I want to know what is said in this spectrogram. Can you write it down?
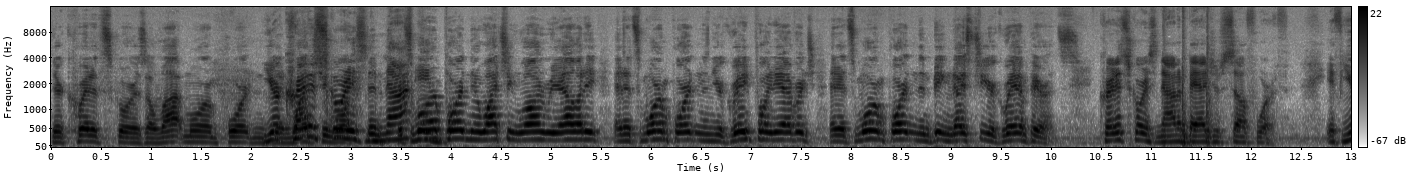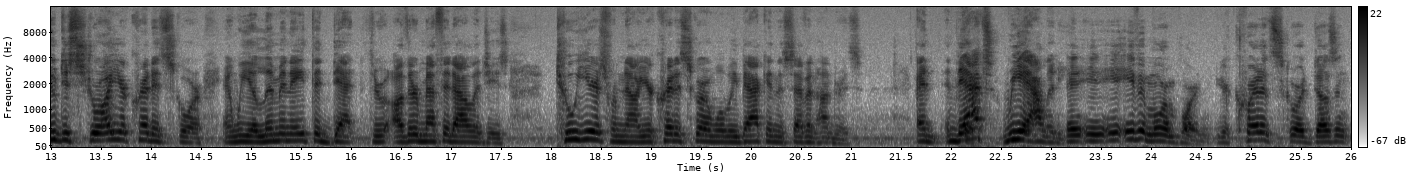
their credit score is a lot more important. Your than credit watching score Law- is than- not It's more important than watching Law and Reality, and it's more important than your grade point average, and it's more important than being nice to your grandparents. Credit score is not a badge of self worth. If you destroy your credit score and we eliminate the debt through other methodologies, two years from now, your credit score will be back in the 700s. And, and that's reality. And e- e- even more important, your credit score doesn't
